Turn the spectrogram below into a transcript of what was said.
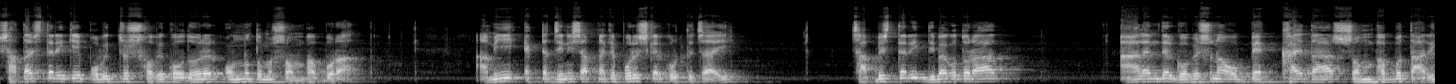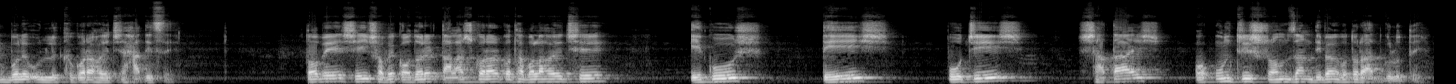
সাতাশ তারিখে পবিত্র শবে কদরের অন্যতম সম্ভাব্য রাত। আমি একটা জিনিস আপনাকে পরিষ্কার করতে চাই। ছাব্বিশ তারিখ দিবাগত রাত আলেমদের গবেষণা ও ব্যাখ্যায় তা সম্ভাব্য তারিখ বলে উল্লেখ করা হয়েছে হাদিসে। তবে সেই সবে কদরের তালাশ করার কথা বলা হয়েছে। একুশ, তেইশ, পঁচিশ, সাতাইশ ও উনত্রিশ রমজান দিবাগত রাতগুলোতে।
